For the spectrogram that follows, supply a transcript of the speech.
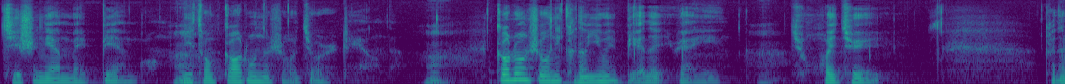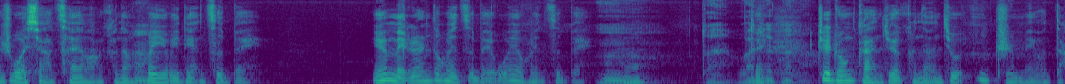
几十年没变过，你从高中的时候就是这样的。嗯，高中时候你可能因为别的原因，就会去，可能是我瞎猜啊，可能会有一点自卑，因为每个人都会自卑，我也会自卑。嗯，对，完全可能。这种感觉可能就一直没有打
